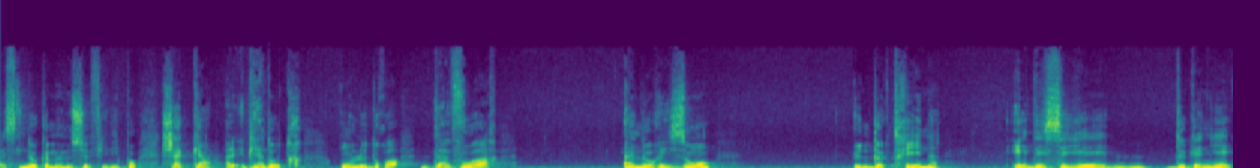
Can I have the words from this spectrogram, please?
Asselineau, comme à M. Philippot. Chacun, et bien d'autres, ont le droit d'avoir un horizon, une doctrine, et d'essayer de gagner.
